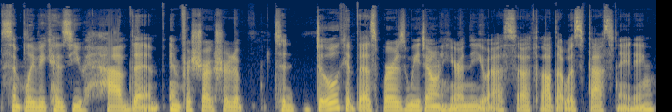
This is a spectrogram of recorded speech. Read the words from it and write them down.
simply because you have the infrastructure to, to, to look at this, whereas we don't here in the US. So I thought that was fascinating.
